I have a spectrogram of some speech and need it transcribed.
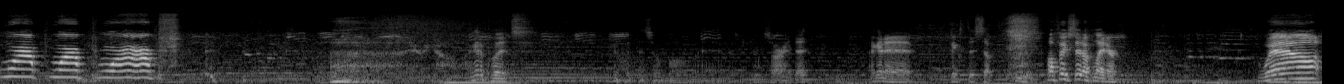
womp, womp, womp. there we go. I gotta put... I gotta put this above everything else. Alright, that... I gotta fix this up. I'll fix it up later. Well,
